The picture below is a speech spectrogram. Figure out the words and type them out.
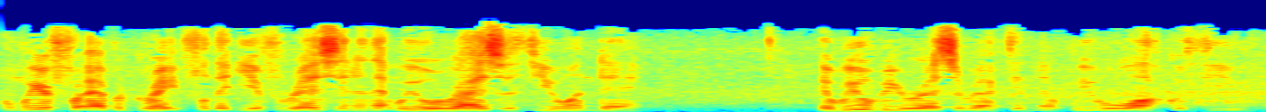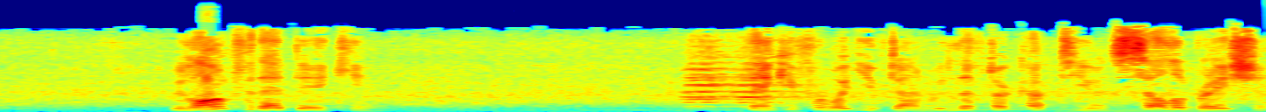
And we are forever grateful that you've risen and that we will rise with you one day. That we will be resurrected and that we will walk with you. We long for that day, King. Thank you for what you've done. We lift our cup to you in celebration,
